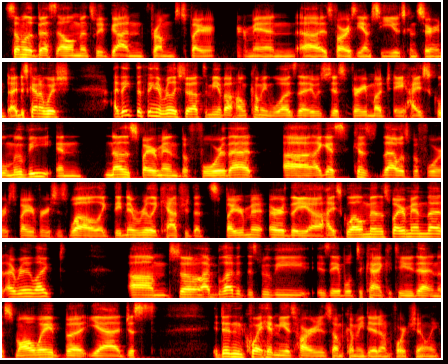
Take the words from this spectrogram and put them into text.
some of the best elements we've gotten from Spider-Man uh, as far as the MCU is concerned. I just kind of wish. I think the thing that really stood out to me about Homecoming was that it was just very much a high school movie, and none of the Spider-Man before that. Uh, I guess because that was before Spider Verse as well. Like they never really captured that Spider-Man or the uh, high school element of Spider-Man that I really liked. Um, so I'm glad that this movie is able to kind of continue that in a small way. But yeah, just it didn't quite hit me as hard as Homecoming did, unfortunately.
